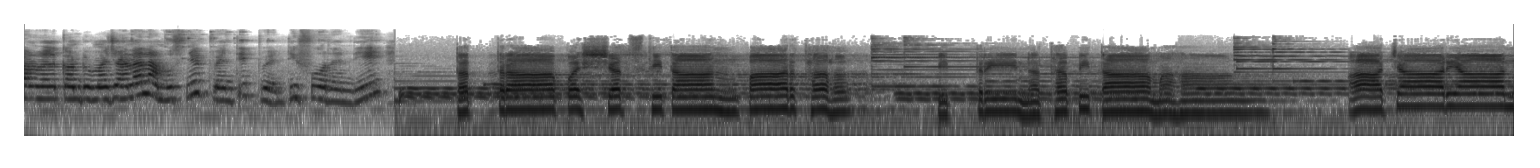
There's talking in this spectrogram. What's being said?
And welcome to my channel అముస్ని ట్వంటీ ట్వంటీ ఫోర్ तत्रापश्यत् स्थितान् స్థితాన్ పార్థ పితృనథ పితామహ आचार्यान्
